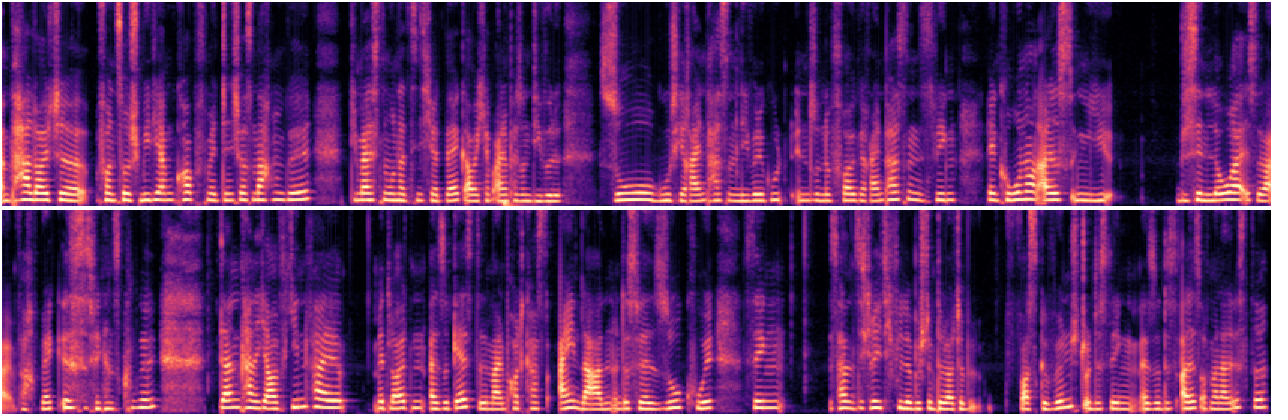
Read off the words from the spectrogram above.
ein paar Leute von Social Media im Kopf, mit denen ich was machen will. Die meisten wohnen halt nicht weit weg, aber ich habe eine Person, die würde so gut hier reinpassen und die würde gut in so eine Folge reinpassen. Deswegen, wenn Corona und alles irgendwie ein bisschen lower ist oder einfach weg ist, das wäre ganz cool, dann kann ich auf jeden Fall mit Leuten, also Gäste in meinen Podcast einladen und das wäre so cool. Deswegen, es haben sich richtig viele bestimmte Leute was gewünscht und deswegen, also das ist alles auf meiner Liste.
